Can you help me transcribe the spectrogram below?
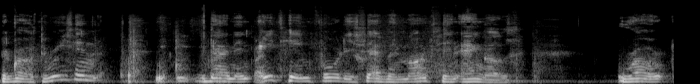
the growth. The reason that in 1847 Marx and Engels wrote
